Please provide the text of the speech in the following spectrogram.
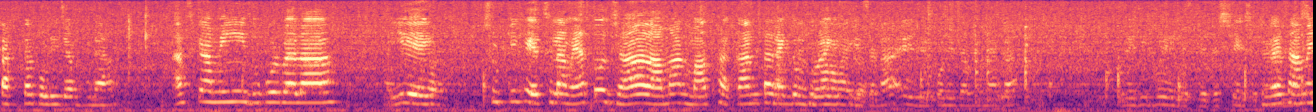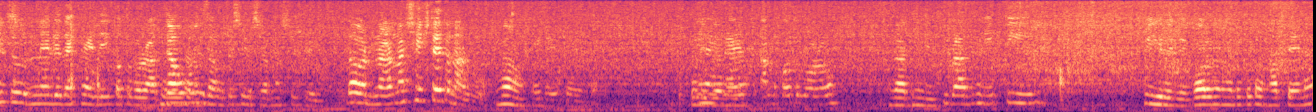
টাটকা কলিজা ভুনা আজকে আমি দুপুরবেলা ইয়ে শুটকি খেয়েছিলাম এত ঝাল আমার মাথা কান টান একদম ধরে গেছে না? এই যে কলিজা ভুনাটা রেডি হয়ে গেছে এটা শেষ ঠিক আমি একটু নেড়ে দেখাই দিই কত বড়। আগুন যাও। বলে যাও এটা শেষ রান্না শেষ হয়ে গেছে। দাও রান্না শেষটাই তো নাড়বো। হ্যাঁ এই যে এটা, আমি কত বড়? রাঁধুনি। রাঁধুনি পীর এই যে গরমের মধ্যে কোথাও হাত দেয় না।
